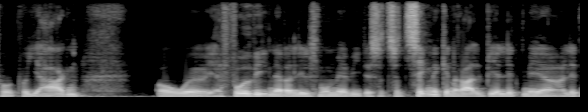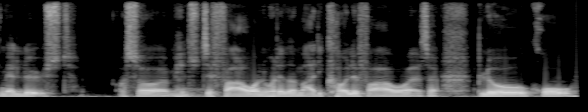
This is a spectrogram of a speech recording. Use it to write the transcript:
på, på jakken. Og øh, ja, fodviden er der en lille smule mere hvide, så, så tingene generelt bliver lidt mere, lidt mere løst. Og så øh, med hensyn til farver, nu har det været meget de kolde farver, altså blå, grå,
